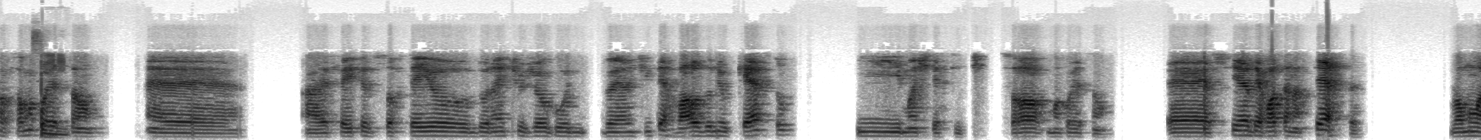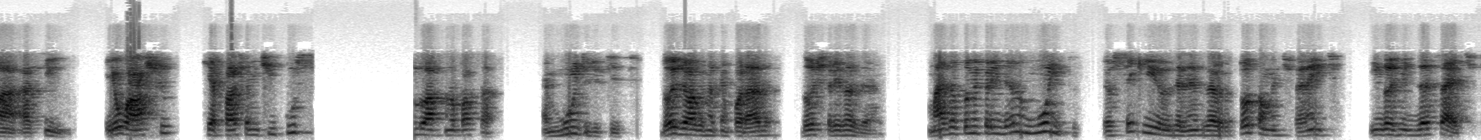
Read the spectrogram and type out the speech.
Só uma correção. É, a FA fez o sorteio durante o jogo, durante o intervalo do Newcastle e Manchester City. Só uma correção. É, se a derrota na certa, vamos lá, assim, eu acho que é praticamente impossível do Arsenal passar. É muito difícil. Dois jogos na temporada, 2 3 a 0. Mas eu estou me prendendo muito. Eu sei que os elencos eram totalmente diferentes em 2017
